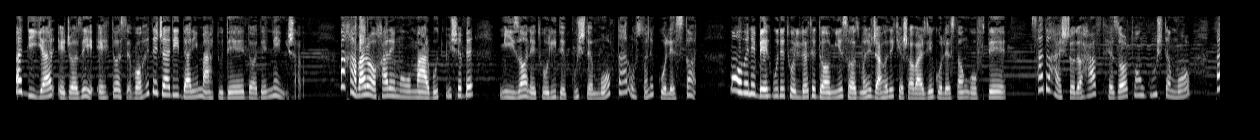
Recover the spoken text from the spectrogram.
و دیگر اجازه احداث واحد جدید در این محدوده داده نمی شود. و خبر آخرمون مربوط میشه به میزان تولید گوشت مرغ در استان گلستان معاون بهبود تولیدات دامی سازمان جهاد کشاورزی گلستان گفته 187 هزار تن گوشت مرغ در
